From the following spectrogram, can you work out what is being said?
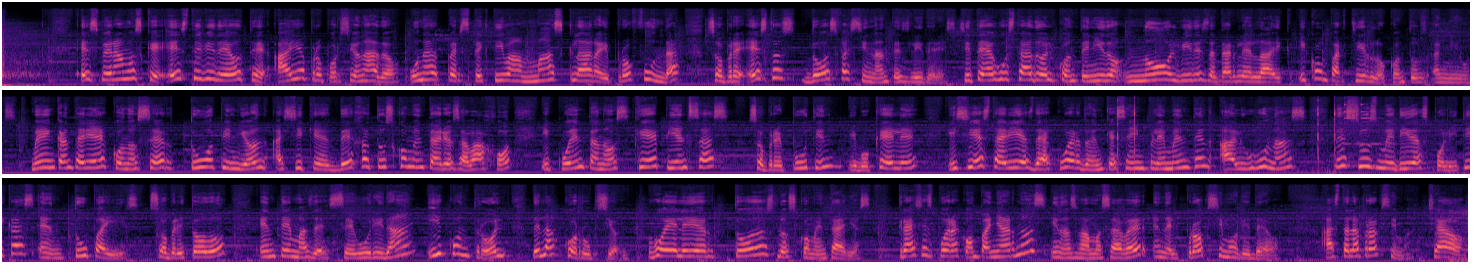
Esperamos que este video te haya proporcionado una perspectiva más clara y profunda sobre estos dos fascinantes líderes. Si te ha gustado el contenido, no olvides de darle like y compartirlo con tus amigos. Me encantaría conocer tu opinión, así que deja tus comentarios abajo y cuéntanos qué piensas sobre Putin y Bukele y si estarías de acuerdo en que se implementen algunas de sus medidas políticas en tu país, sobre todo en temas de seguridad y control de la corrupción. Voy a leer todos los comentarios. Gracias por acompañarnos y nos vamos a ver en el próximo video. Hasta la próxima. Chao.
